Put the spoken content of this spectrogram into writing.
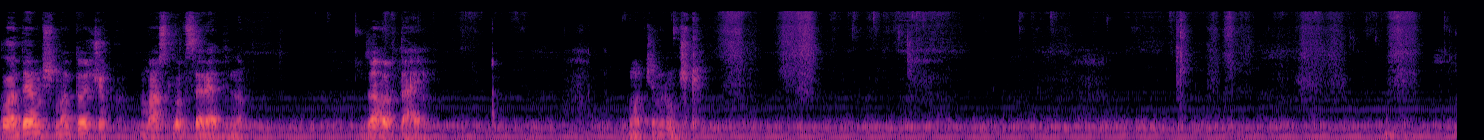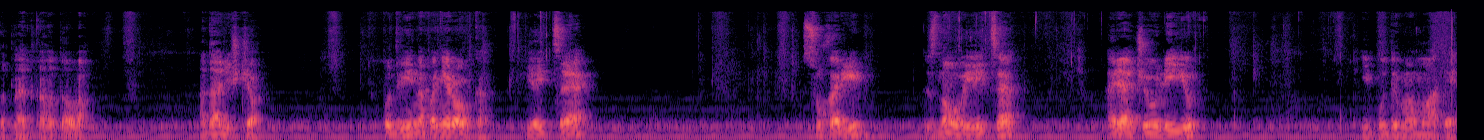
Кладемо шматочок масла всередину. Загортаємо. Мочимо ручки. Котлетка готова. А далі що? Подвійна паніровка. Яйце. Сухарі. Знову яйце. Гарячу олію. І будемо мати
